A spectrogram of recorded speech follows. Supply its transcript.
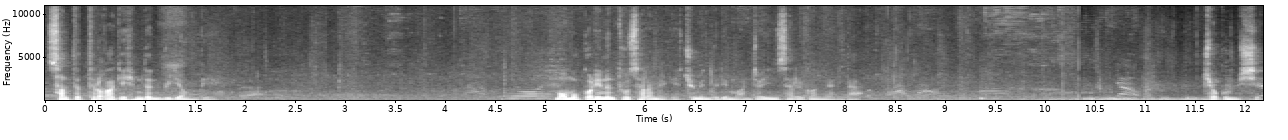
산뜻 들어가기 힘든 위령비. 머뭇거리는 두 사람에게 주민들이 먼저 인사를 건넨다. 조금씩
